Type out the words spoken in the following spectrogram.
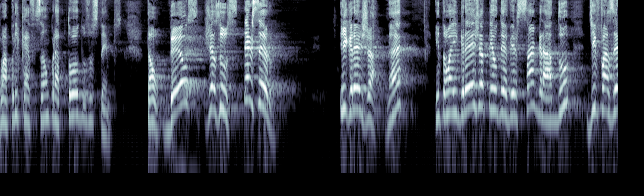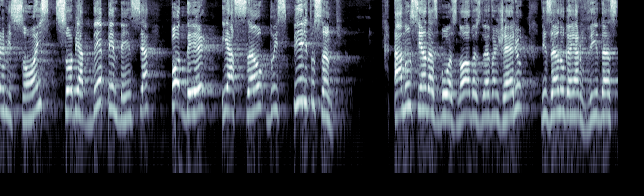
com aplicação para todos os tempos. Então, Deus, Jesus. Terceiro, igreja, né? Então a igreja tem o dever sagrado de fazer missões sob a dependência, poder e ação do Espírito Santo, anunciando as boas novas do Evangelho visando ganhar vidas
